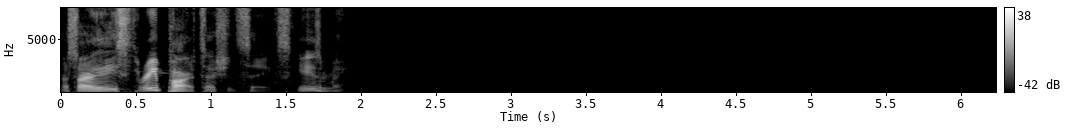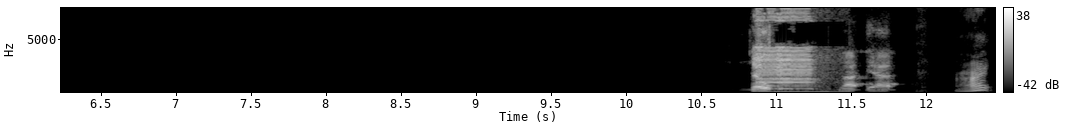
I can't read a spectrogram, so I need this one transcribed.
Oh, sorry, these three parts, I should say. Excuse me. Nope, not yet. All right.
